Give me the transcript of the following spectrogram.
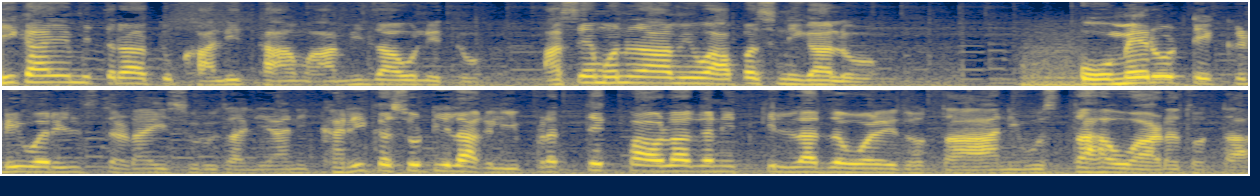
ठीक आहे मित्रा तू खाली थांब आम्ही जाऊन येतो. असे म्हणून आम्ही वापस निघालो. ओमेरो टेकडीवरील चढाई सुरू झाली आणि खरी कसोटी लागली. प्रत्येक पावलागणित किल्ला जवळ येत होता आणि उत्साह वाढत होता.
